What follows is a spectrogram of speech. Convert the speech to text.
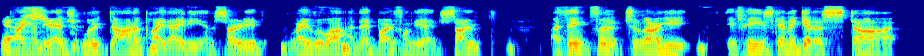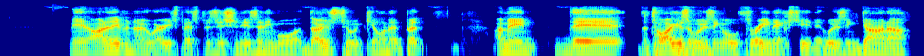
Yes. playing on the edge. Luke Garner played 80 and so did Leilua, and they're both on the edge. So I think for Tuilagi, if he's going to get a start, man, I don't even know where his best position is anymore. Those two are killing it. But I mean, they're the Tigers are losing all three next year. They're losing Garner,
